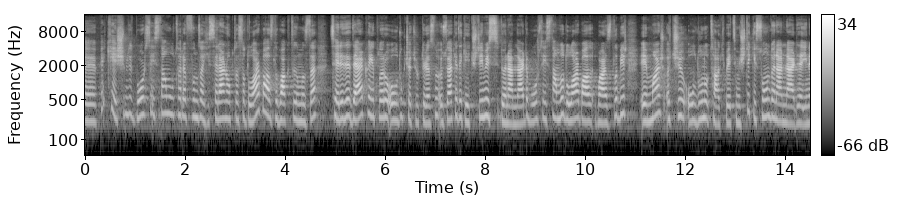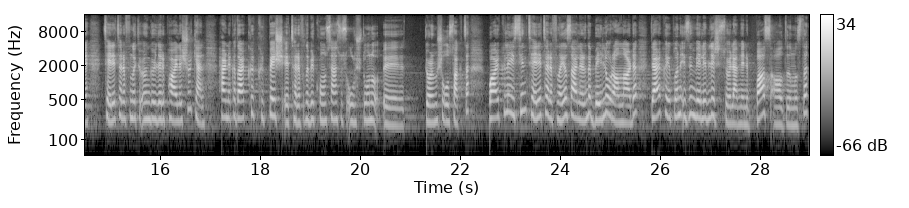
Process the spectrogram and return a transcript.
Ee, peki şimdi Borsa İstanbul tarafında hisseler noktasında dolar bazlı baktığımızda TL'de değer kayıpları oldukça Türk lirasında özellikle de geçtiğimiz dönemlerde Borsa İstanbul'da dolar bazlı bir e, marş açığı olduğunu takip etmiştik ki son dönemlerde yine TL tarafındaki öngörüleri paylaşırken her ne kadar 40-45 e, tarafında bir konsensüs oluştuğunu e, görmüş olsak da Barclays'in TL tarafına yazarlarında belli oranlarda değer kayıplarına izin verilebilir söylemlerini baz aldığımızda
